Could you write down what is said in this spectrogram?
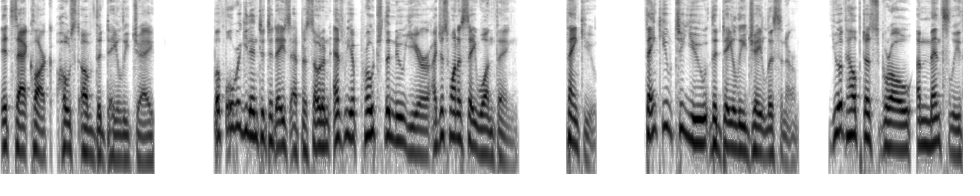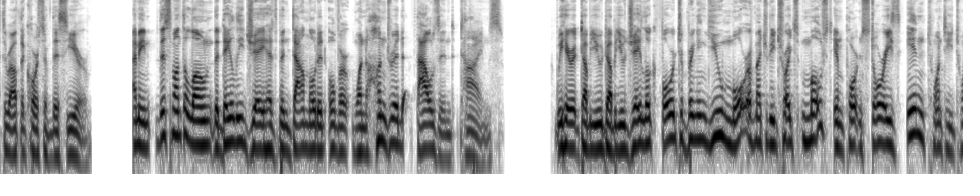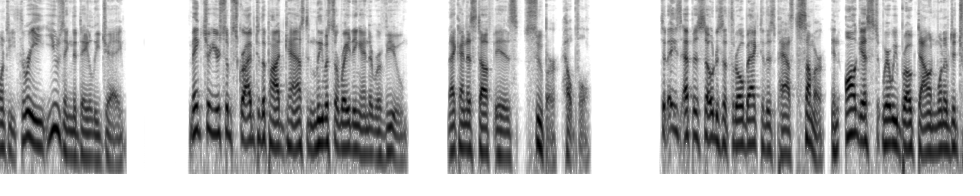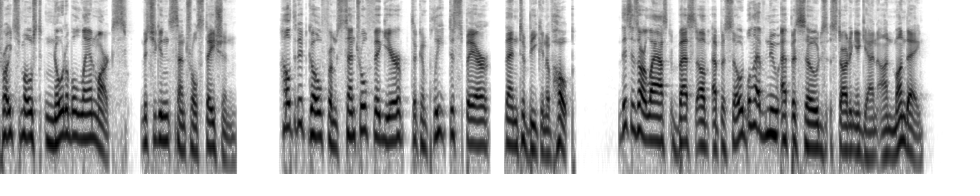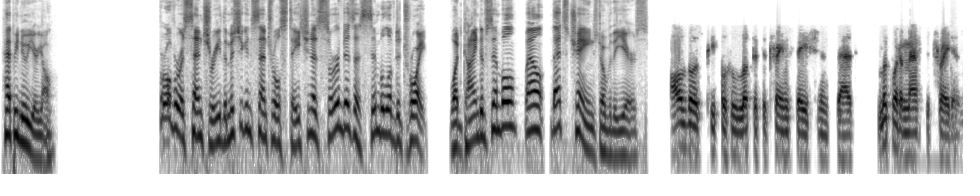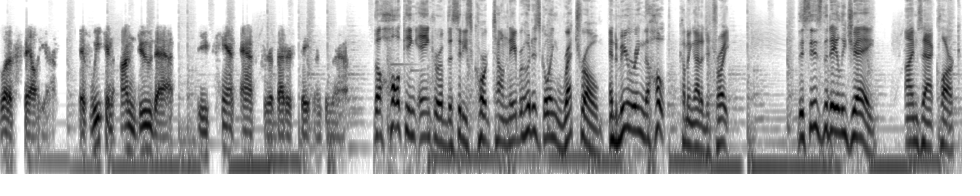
it's Zach Clark, host of The Daily J. Before we get into today's episode and as we approach the new year, I just want to say one thing. Thank you. Thank you to you, the Daily J listener. You have helped us grow immensely throughout the course of this year. I mean, this month alone, the Daily J has been downloaded over 100,000 times. We here at WWJ look forward to bringing you more of Metro Detroit's most important stories in 2023 using the Daily J. Make sure you're subscribed to the podcast and leave us a rating and a review. That kind of stuff is super helpful. Today's episode is a throwback to this past summer, in August, where we broke down one of Detroit's most notable landmarks, Michigan Central Station. How did it go from central figure to complete despair, then to beacon of hope? This is our last best of episode. We'll have new episodes starting again on Monday. Happy New Year, y'all. For over a century, the Michigan Central Station has served as a symbol of Detroit. What kind of symbol? Well, that's changed over the years all of those people who looked at the train station and said, look what a mess Detroit is, what a failure. If we can undo that, you can't ask for a better statement than that. The hulking anchor of the city's Corktown neighborhood is going retro and mirroring the hope coming out of Detroit. This is the Daily J. I'm Zach Clark.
